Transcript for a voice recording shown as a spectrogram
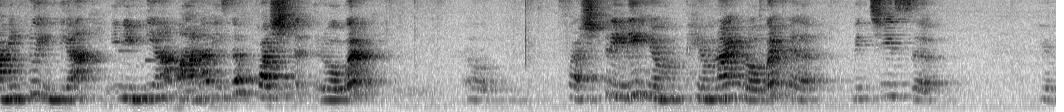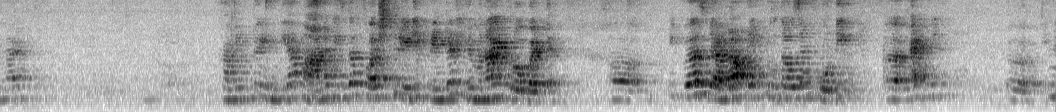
coming to India, in India, Manav is the first robot, uh, first 3D hum, humanoid robot, uh, which is uh, humanoid. Coming to India, Manav is the first 3D printed humanoid robot. Uh, it was developed in 2014 uh, and uh, in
